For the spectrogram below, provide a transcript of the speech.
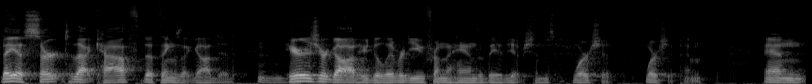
they assert to that calf the things that God did. Mm-hmm. Here is your God who delivered you from the hands of the Egyptians. Worship, worship Him, and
